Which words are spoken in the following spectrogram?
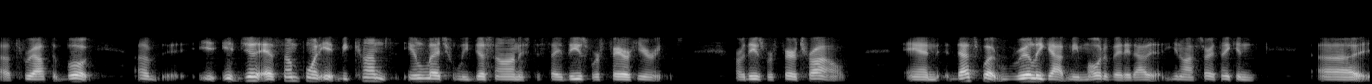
uh, throughout the book, uh, it, it just at some point it becomes intellectually dishonest to say these were fair hearings or these were fair trials, and that's what really got me motivated. I, you know, I started thinking uh,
